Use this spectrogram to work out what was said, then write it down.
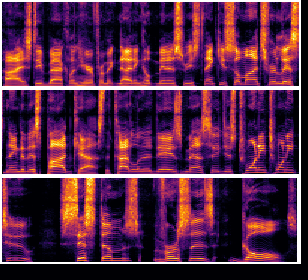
Hi, Steve Backlund here from Igniting Hope Ministries. Thank you so much for listening to this podcast. The title of today's message is 2022 Systems versus Goals.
